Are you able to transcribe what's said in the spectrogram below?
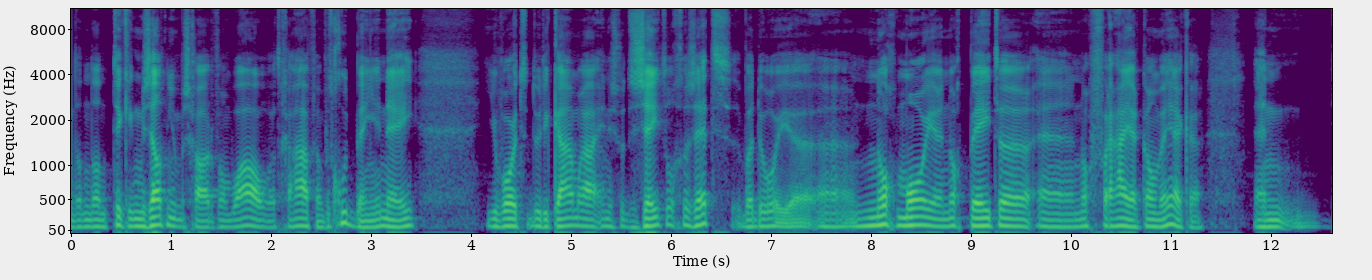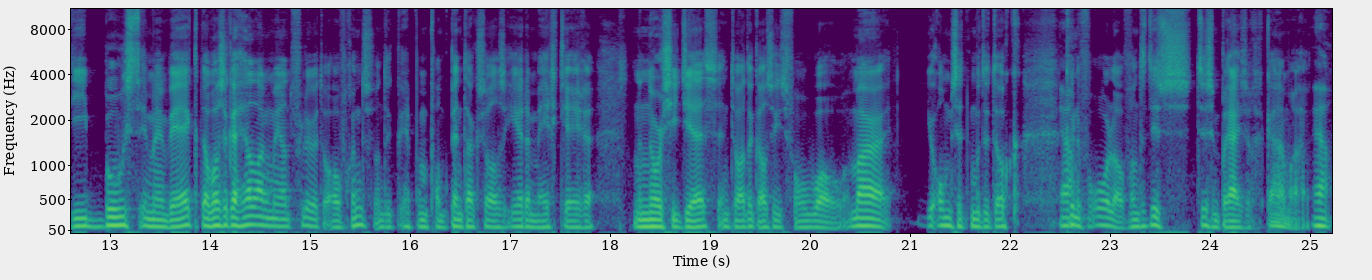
dan, dan tik ik mezelf niet op mijn schouder van, wauw, wat gaaf en wat goed ben je. Nee, je wordt door die camera in een soort zetel gezet, waardoor je uh, nog mooier, nog beter en nog fraaier kan werken. En die boost in mijn werk, daar was ik al heel lang mee aan het flirten overigens. Want ik heb hem van Pentax zoals eerder meegekregen, naar North Sea Jazz. En toen had ik al zoiets van wow. Maar je omzet moet het ook ja. kunnen veroorloven. Want het is, het is een prijzige camera. Ja.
